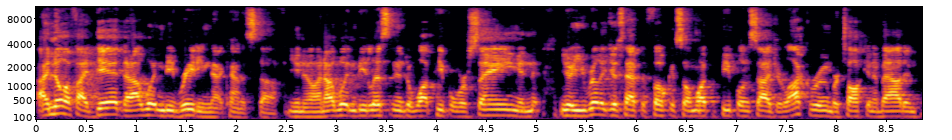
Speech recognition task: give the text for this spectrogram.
I know if I did that I wouldn't be reading that kind of stuff, you know, and I wouldn't be listening to what people were saying. And, you know, you really just have to focus on what the people inside your locker room are talking about and,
